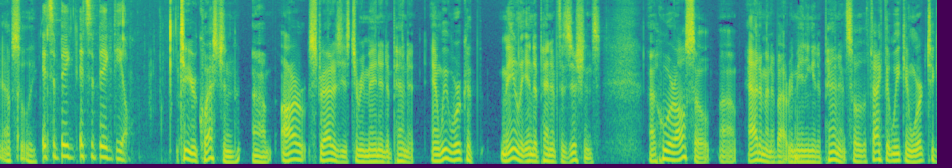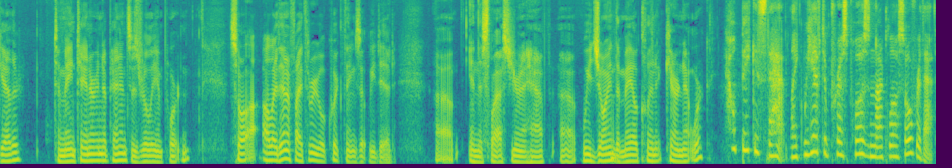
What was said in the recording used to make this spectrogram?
Absolutely. It's a big it's a big deal to your question, um, our strategy is to remain independent, and we work with mainly independent physicians uh, who are also uh, adamant about remaining independent. So the fact that we can work together to maintain our independence is really important. So I'll identify three real quick things that we did uh, in this last year and a half. Uh, we joined the Mayo Clinic Care Network. How big is that? Like we have to press pause and not gloss over that.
